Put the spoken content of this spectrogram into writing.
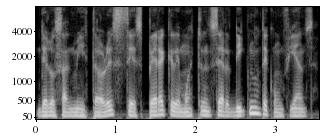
de los administradores se espera que demuestren ser dignos de confianza.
